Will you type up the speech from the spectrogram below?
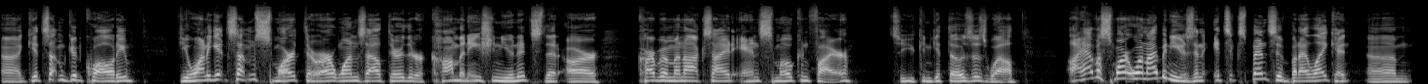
Uh, get something good quality. If you want to get something smart, there are ones out there that are combination units that are carbon monoxide and smoke and fire. So you can get those as well. I have a smart one I've been using. It's expensive, but I like it. Um,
